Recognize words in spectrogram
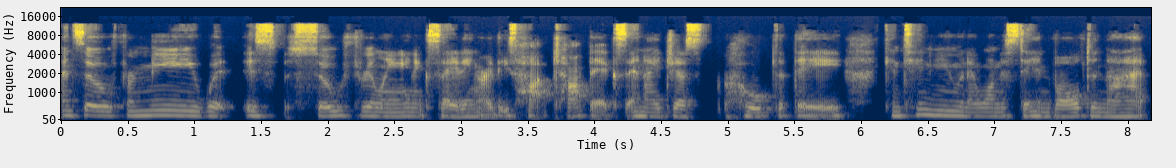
And so for me, what is so thrilling and exciting are these hot topics. And I just hope that they continue and I want to stay involved in that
